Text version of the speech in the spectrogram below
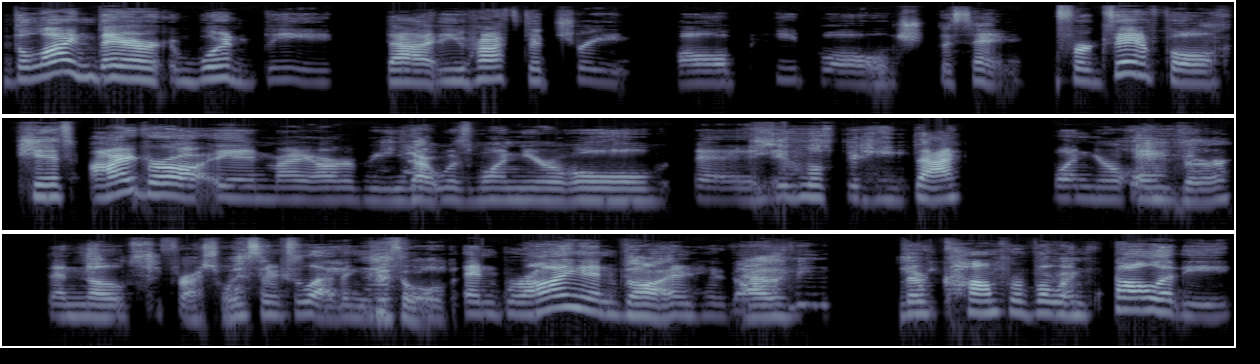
the line there would be that you have to treat all people the same. For example, if I brought in my RV that was one year old and it looked exact one year older than the fresh ones, there's 11 years old, and Brian got in his RV, they're comparable in quality,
